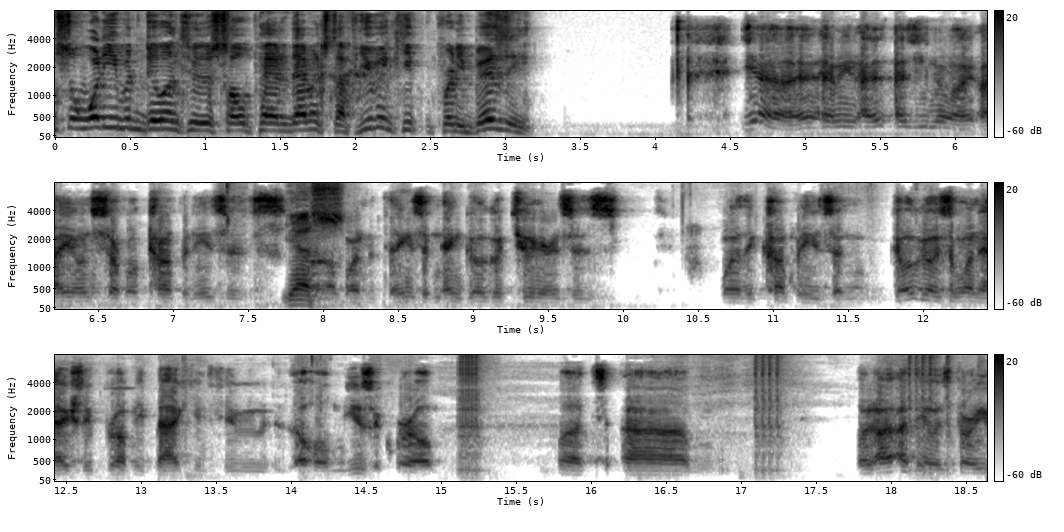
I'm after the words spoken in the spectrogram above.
so what have you been doing through this whole pandemic stuff? You've been keeping pretty busy. Yeah, I mean, I- as you know, I, I own several companies. It's Yes. uh, one of the things, and, and GoGo Tuners is one of the companies, and GoGo is the one that actually brought me back into the whole music world. But um, but I, I think I was very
